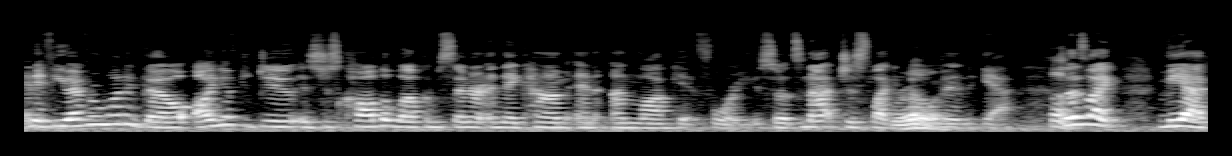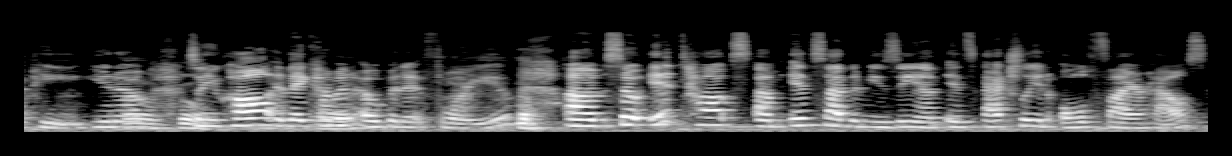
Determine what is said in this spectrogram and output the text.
and if you ever want to go, all you have to do is just call the Welcome Center, and they come and unlock it for you. So it's not just like Really? open, yeah. So it's like VIP, you know. Oh, cool. So you call, and they come and open it for you. Um, so it talks um, inside the museum. It's actually an old firehouse.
